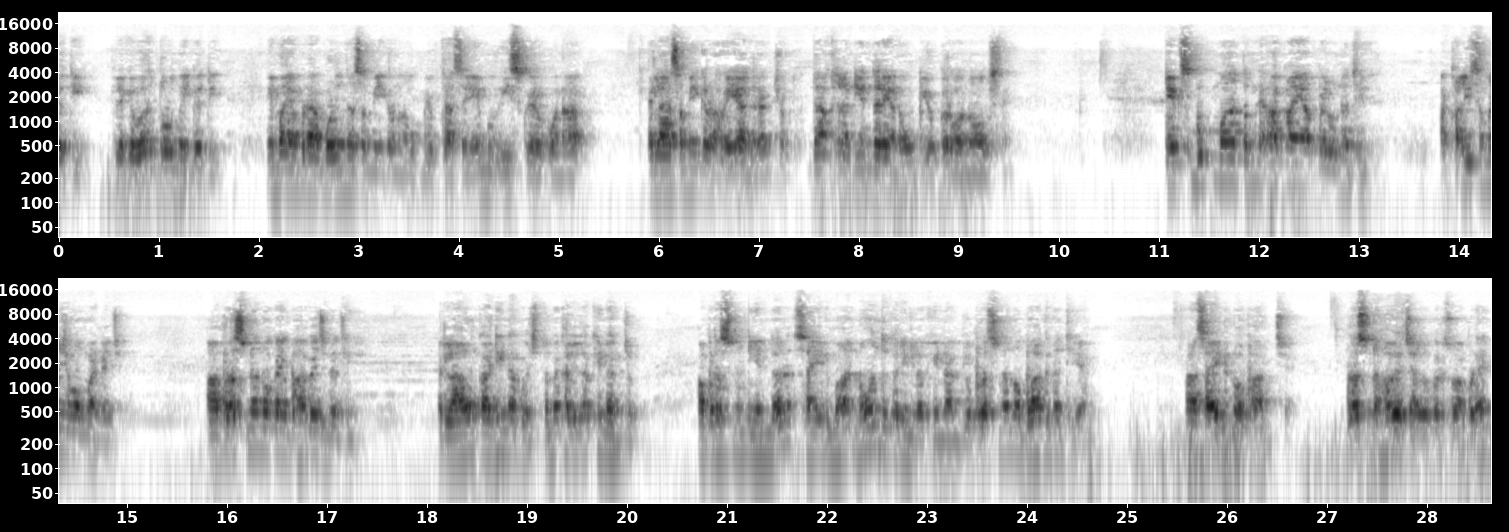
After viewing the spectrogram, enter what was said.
ગતિ, એટલે કે વર્તુળમય ગતિ. એમાં આપણે આ બળના સમીકરણનો ઉપયોગ થશે M V square upon R એટલે આ સમીકરણ હવે યાદ રાખજો. દાખલાની અંદર એનો ઉપયોગ કરવાનો આવશે. ટેક્સ્ટ બુકમાં તમને આ કાંઈ આપેલું નથી. આ ખાલી સમજવા માટે છે. આ પ્રશ્નનો કઈ ભાગ જ નથી. એટલે આ હું કાઢી નાખું છું. તમે ખાલી લખી નાખજો. આ પ્રશ્નની અંદર સાઈડમાં નોંધ કરીને લખી નાખજો. પ્રશ્નનો ભાગ નથી આ. આ સાઈડનો ભાગ છે. પ્રશ્ન હવે ચાલુ કરશું આપણે.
